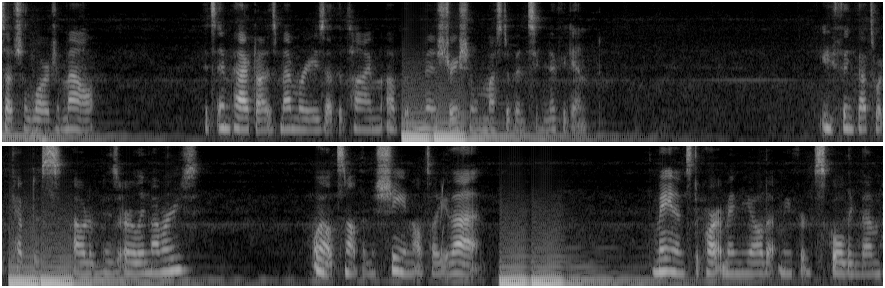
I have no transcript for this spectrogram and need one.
such a large amount, its impact on his memories at the time of administration must have been significant. You think that's what kept us out of his early memories? Well, it's not the machine, I'll tell you that. The maintenance department yelled at me for scolding them.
